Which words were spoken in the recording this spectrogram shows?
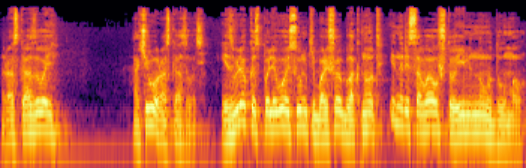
«Рассказывай». «А чего рассказывать?» Извлек из полевой сумки большой блокнот и нарисовал, что именно удумал.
